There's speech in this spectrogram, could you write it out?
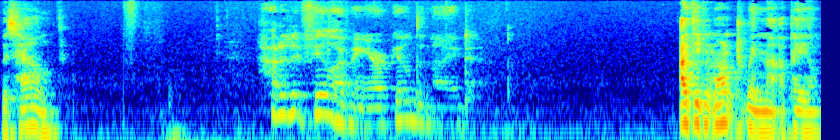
was held. How did it feel having your appeal denied? I didn't want to win that appeal.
